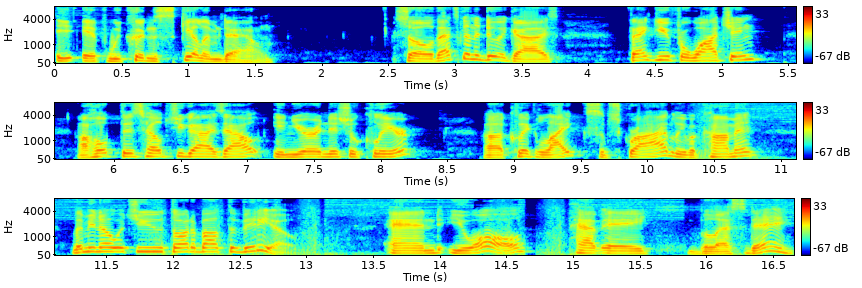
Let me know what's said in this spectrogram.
if we couldn't skill him down. So that's going to do it, guys. Thank you for watching. I hope this helps you guys out in your initial clear. Uh, click like, subscribe, leave a comment. Let me know what you thought about the video. And you all have a blessed day.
